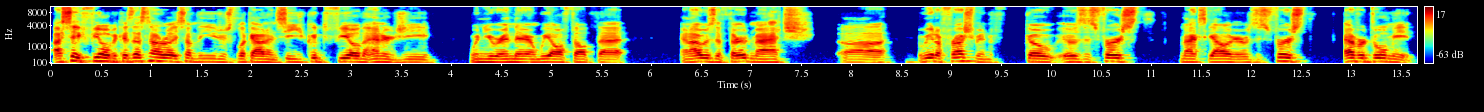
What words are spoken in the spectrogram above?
I say feel because that's not really something you just look out and see. You could feel the energy when you were in there, and we all felt that. And I was the third match. Uh, we had a freshman go. It was his first Max Gallagher. It was his first ever dual meet,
